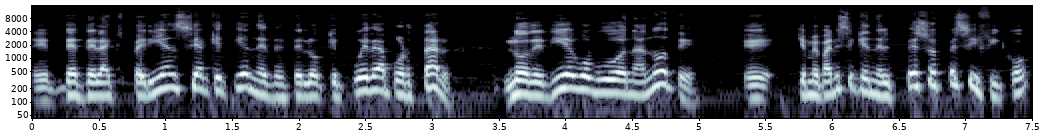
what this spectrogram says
eh, desde la experiencia que tiene, desde lo que puede aportar. Lo de Diego Buonanote, eh, que me parece que en el peso específico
